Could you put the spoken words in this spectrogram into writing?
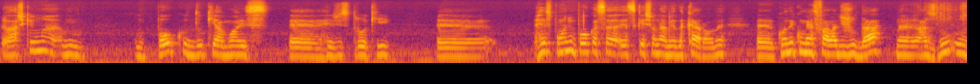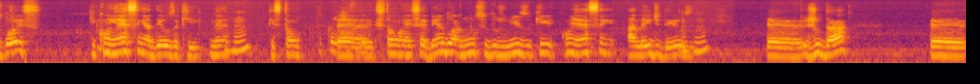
Eu acho que uma, um, um pouco do que Amós é, registrou aqui é, responde um pouco essa, esse questionamento da Carol. Né? É, quando ele começa a falar de Judá, né, do, os dois que conhecem a Deus aqui, né? Uhum. que, estão, é, que, estão recebendo o anúncio do juízo, que conhecem a lei de Deus. Uhum. É, Judá, é,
